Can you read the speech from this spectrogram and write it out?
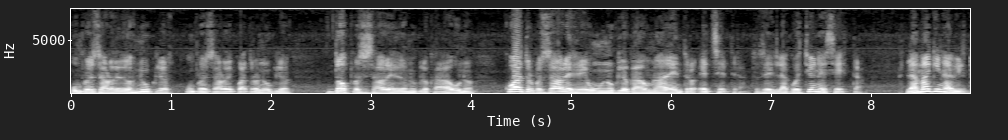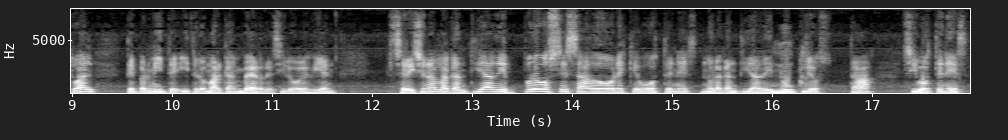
un procesador de dos núcleos, un procesador de cuatro núcleos, dos procesadores de dos núcleos cada uno, cuatro procesadores de un núcleo cada uno adentro, etc. Entonces, la cuestión es esta. La máquina virtual te permite, y te lo marca en verde si lo ves bien, seleccionar la cantidad de procesadores que vos tenés, no la cantidad de núcleos. Si vos tenés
